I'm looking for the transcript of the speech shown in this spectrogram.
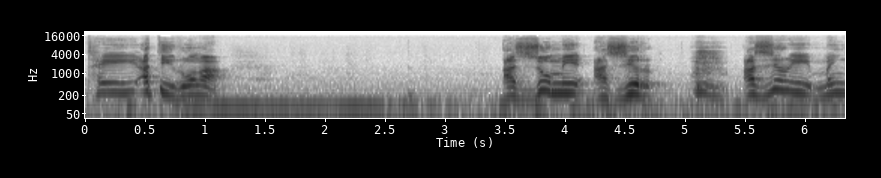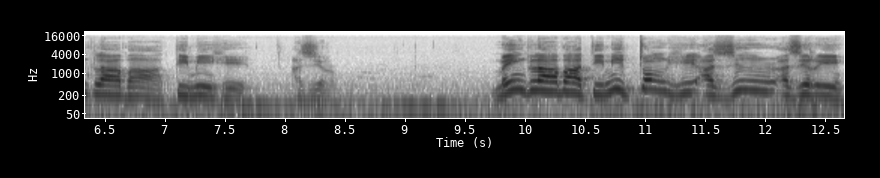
thei ati ruanga. Azumi azir aziri menglaba timi hi azir. Menglaba timi tong hi azir aziri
